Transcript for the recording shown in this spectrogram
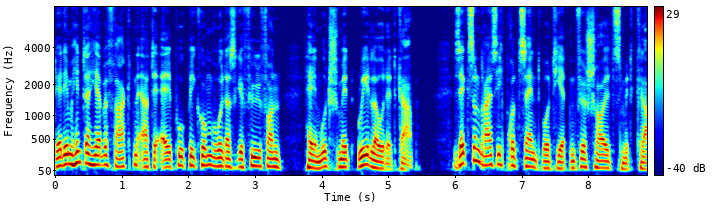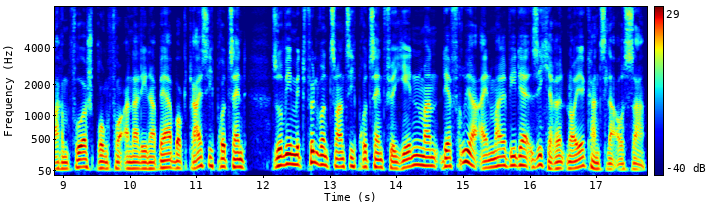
der dem hinterher befragten RTL-Publikum wohl das Gefühl von Helmut Schmidt Reloaded gab. 36 Prozent votierten für Scholz mit klarem Vorsprung vor Annalena Baerbock 30 Prozent sowie mit 25 Prozent für jenen Mann, der früher einmal wie der sichere neue Kanzler aussah.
